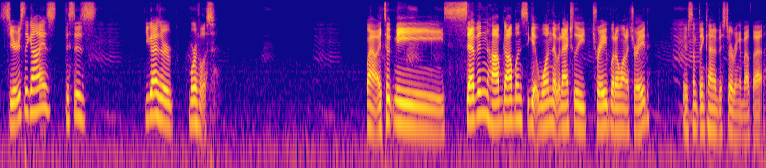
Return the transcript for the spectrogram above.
Seriously, guys, this is. You guys are worthless. Wow, it took me seven hobgoblins to get one that would actually trade what I want to trade. There's something kind of disturbing about that.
